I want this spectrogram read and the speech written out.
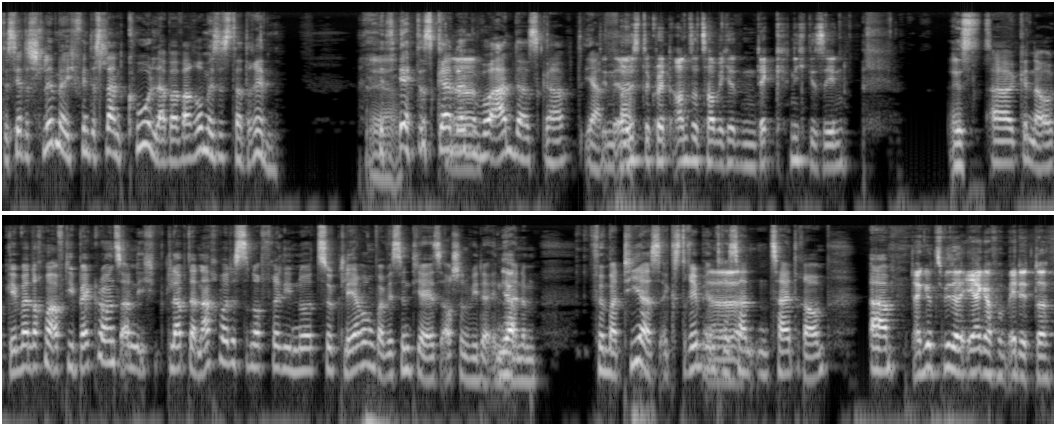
das ist ja das Schlimme. Ich finde das Land cool, aber warum ist es da drin? Ja. Ich hätte es gerne ja. irgendwo anders gehabt. Ja. Den Aristocrat-Ansatz habe ich in dem Deck nicht gesehen. Ist äh, genau. Gehen wir nochmal auf die Backgrounds an. Ich glaube, danach wolltest du noch, Freddy, nur zur Klärung, weil wir sind ja jetzt auch schon wieder in ja. einem für Matthias extrem interessanten Zeitraum. Ähm, da gibt es wieder Ärger vom Editor.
